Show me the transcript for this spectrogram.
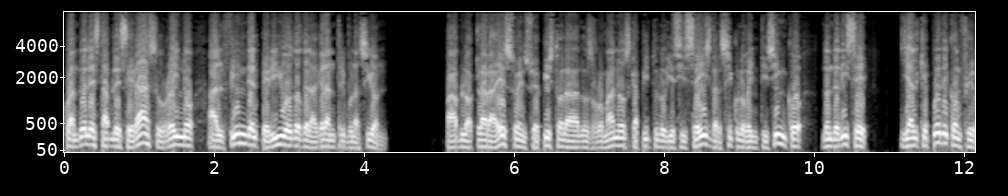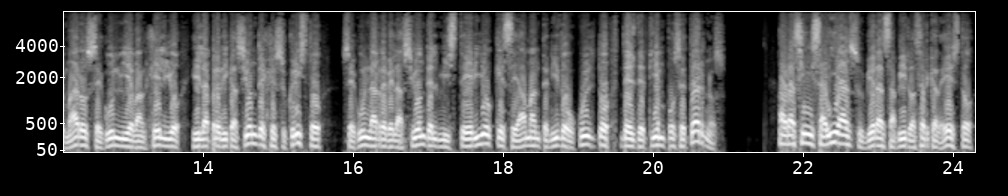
cuando Él establecerá su reino al fin del período de la gran tribulación. Pablo aclara eso en su epístola a los Romanos capítulo 16 versículo 25, donde dice, Y al que puede confirmaros según mi evangelio y la predicación de Jesucristo, según la revelación del misterio que se ha mantenido oculto desde tiempos eternos. Ahora, si Isaías hubiera sabido acerca de esto,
